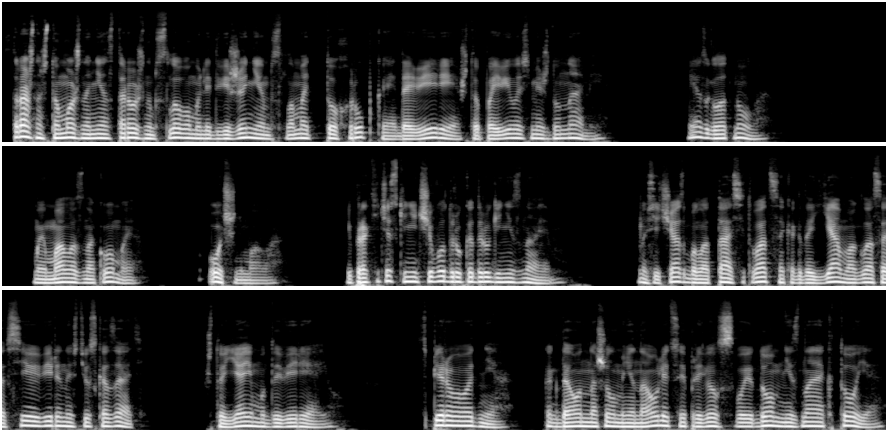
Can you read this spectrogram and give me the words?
Страшно, что можно неосторожным словом или движением сломать то хрупкое доверие, что появилось между нами. Я сглотнула. Мы мало знакомы, очень мало, и практически ничего друг о друге не знаем. Но сейчас была та ситуация, когда я могла со всей уверенностью сказать, что я ему доверяю. С первого дня, когда он нашел меня на улице и привел в свой дом, не зная, кто я,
